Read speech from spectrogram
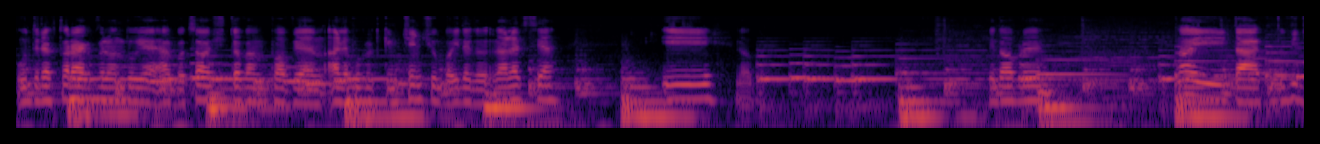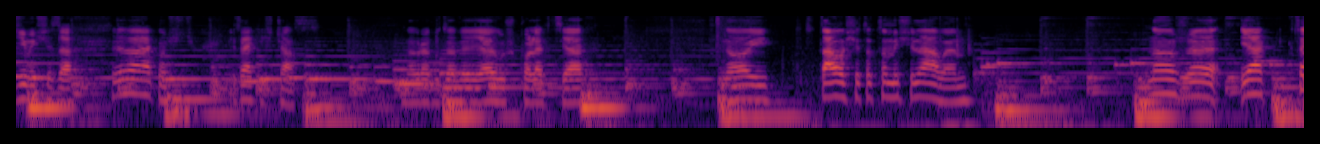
u dyrektora jak wyląduje albo coś, to wam powiem, ale po krótkim cięciu, bo idę do, na lekcję. I dobra. Dzień dobry. No i tak, widzimy się za, za jakąś, za jakiś czas. Dobra widzowie, ja już po lekcjach. No i stało się to co myślałem. No, że jak co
